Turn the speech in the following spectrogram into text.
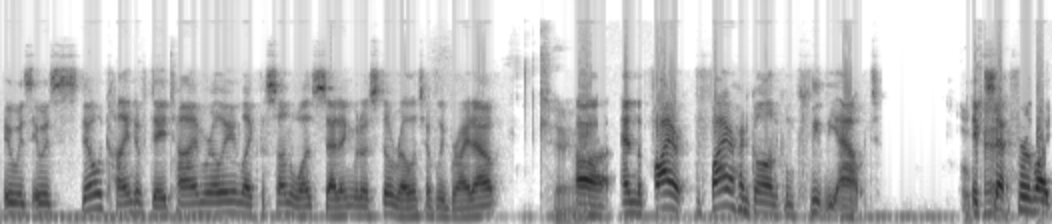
it was it was still kind of daytime, really. Like the sun was setting, but it was still relatively bright out. Okay. Uh, and the fire, the fire had gone completely out, okay. except for like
